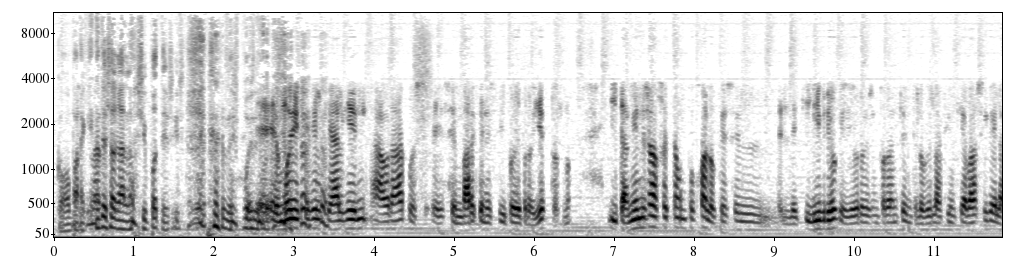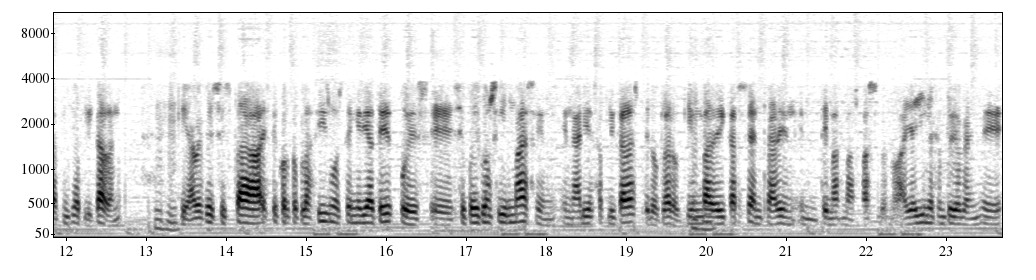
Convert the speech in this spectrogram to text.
como para que no te salgan las hipótesis después eh, Es muy difícil que alguien ahora pues eh, se embarque en este tipo de proyectos, ¿no? Y también eso afecta un poco a lo que es el, el equilibrio, que yo creo que es importante, entre lo que es la ciencia básica y la ciencia aplicada, ¿no? que a veces está este cortoplacismo, esta inmediatez, pues eh, se puede conseguir más en, áreas aplicadas, pero claro, ¿quién va a dedicarse a entrar en, temas más básicos? ¿no? Ahí hay un ejemplo que a mí me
